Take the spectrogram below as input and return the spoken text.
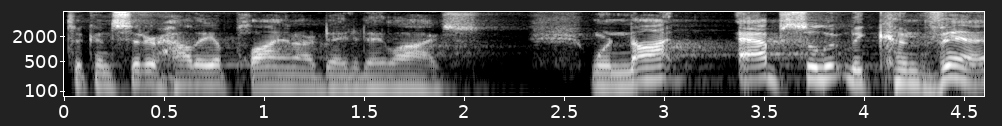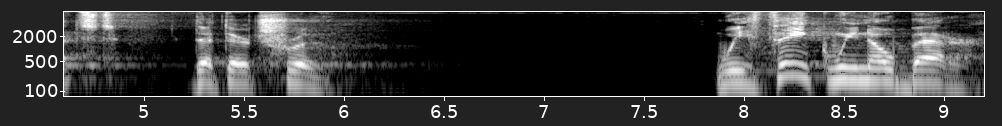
to consider how they apply in our day to day lives. We're not absolutely convinced that they're true. We think we know better.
